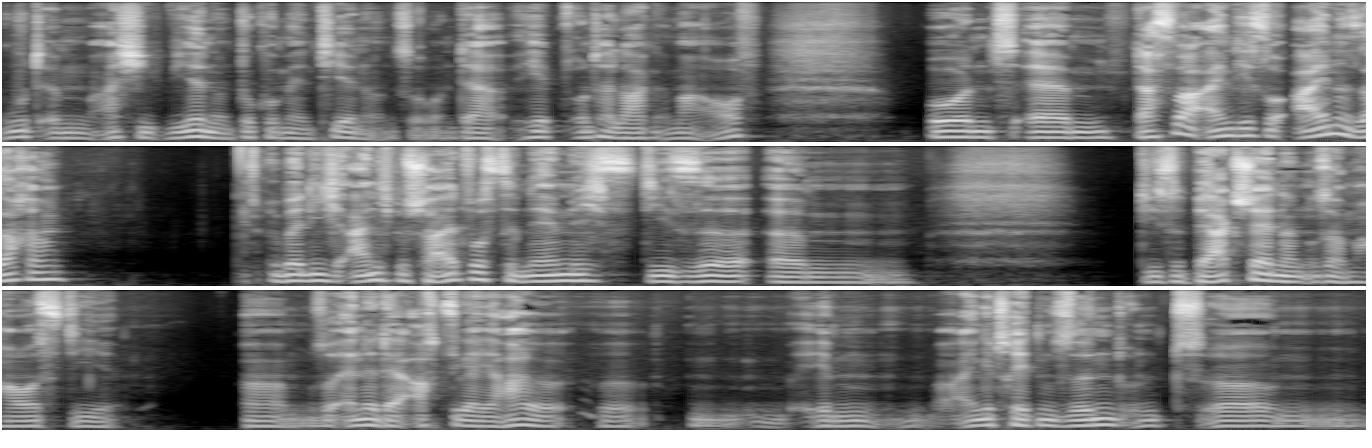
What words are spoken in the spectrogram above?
gut im Archivieren und Dokumentieren und so und der hebt Unterlagen immer auf. Und ähm, das war eigentlich so eine Sache, über die ich eigentlich Bescheid wusste, nämlich diese, ähm, diese Bergschäden an unserem Haus, die ähm, so Ende der 80er Jahre äh, eben eingetreten sind und ähm,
